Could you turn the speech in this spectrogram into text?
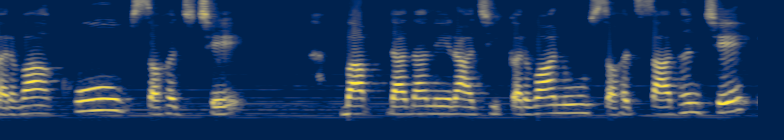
કરવા ખૂબ સહજ છે. બાપ દાદાને રાજી કરવાનું સહજ સાધન છે.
